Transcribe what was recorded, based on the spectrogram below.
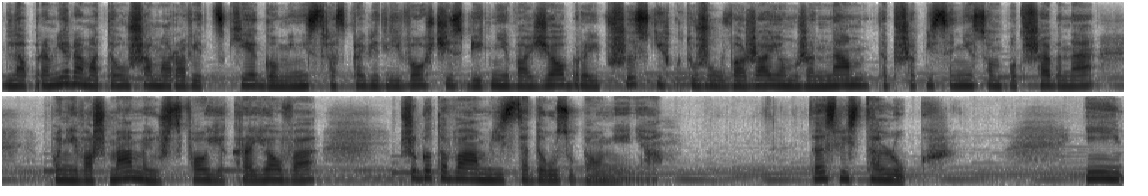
dla premiera Mateusza Morawieckiego, ministra sprawiedliwości Zbigniewa Ziobry i wszystkich, którzy uważają, że nam te przepisy nie są potrzebne, ponieważ mamy już swoje krajowe, przygotowałam listę do uzupełnienia. To jest lista luk. I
